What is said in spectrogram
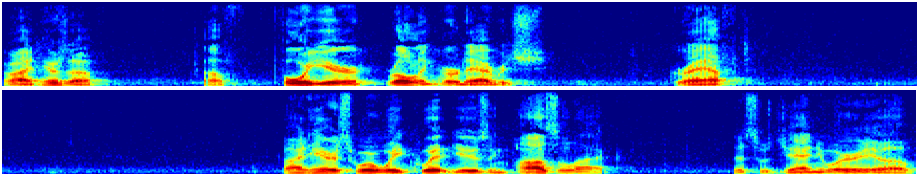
All right, here's a, a four year rolling herd average graph. Right here is where we quit using Posilac. This was January of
